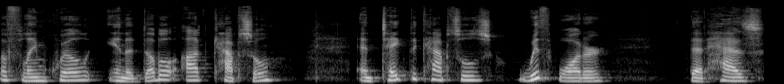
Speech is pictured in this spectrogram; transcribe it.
of FlameQuell in a double aught capsule and take the capsules with water that has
